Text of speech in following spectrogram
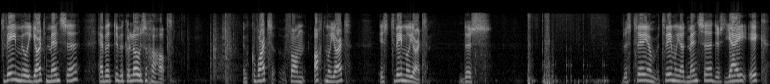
2 miljard mensen hebben tuberculose gehad. Een kwart van 8 miljard is 2 miljard. Dus, dus 2, 2 miljard mensen, dus jij, ik,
